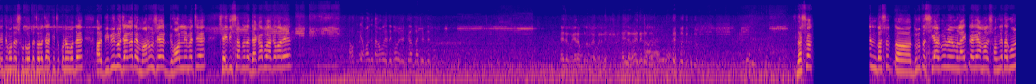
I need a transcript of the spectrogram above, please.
রীতিমধ্যে শুরু হতে চলেছে আর কিছুক্ষণের মধ্যে। আর বিভিন্ন জায়গাতে মানুষের ঢল নেমেছে, সেই দৃশ্য আপনাদের দেখাবো একেবারে। দর্শক দর্শক দ্রুত শেয়ার করুন এবং লাইভটাকে আমার সঙ্গে থাকুন।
